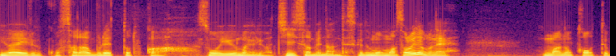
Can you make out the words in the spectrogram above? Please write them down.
いわゆるこうサラブレッドとかそういう馬よりは小さめなんですけどもまあそれでもね馬の顔って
